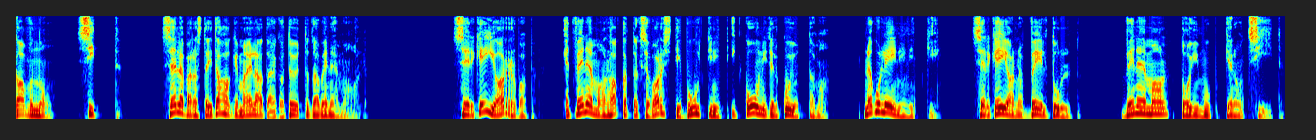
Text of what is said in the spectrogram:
gavno, sitt. sellepärast ei tahagi ma elada ega töötada Venemaal. Sergei arvab, et Venemaal hakatakse varsti Putinit ikoonidel kujutama, nagu Leninitki. Sergei annab veel tuld. Venemaal toimub genotsiid.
